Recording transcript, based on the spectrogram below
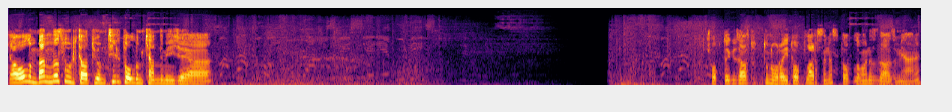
Ya oğlum ben nasıl ulti atıyorum? Tilt oldum kendime iyice ya. Çok da güzel tuttun orayı toplarsınız. Toplamanız lazım yani.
